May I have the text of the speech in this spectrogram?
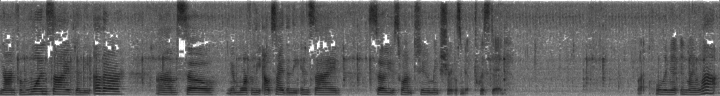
yarn from one side than the other. Um, so, you know, more from the outside than the inside. So you just want to make sure it doesn't get twisted. But holding it in my lap,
